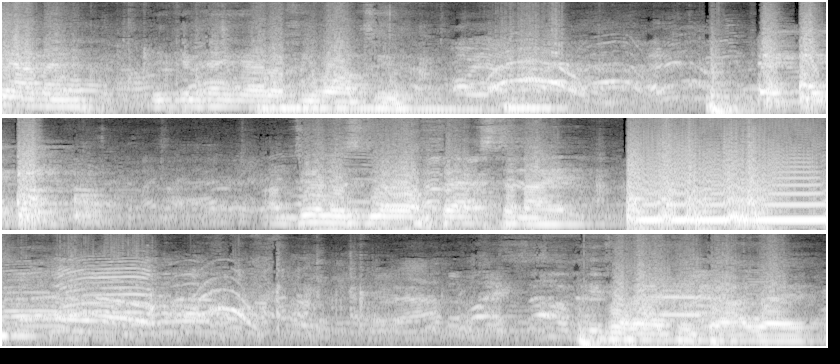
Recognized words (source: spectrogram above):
jamming. You can hang out if you want to. I'm doing this no effects tonight. Some people like it that way.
